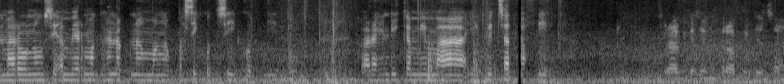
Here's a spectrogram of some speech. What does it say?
Ayan, marunong si Amir maghanap ng mga pasikot-sikot dito para hindi kami maipit sa traffic. Grabe kasi yung traffic dyan sa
